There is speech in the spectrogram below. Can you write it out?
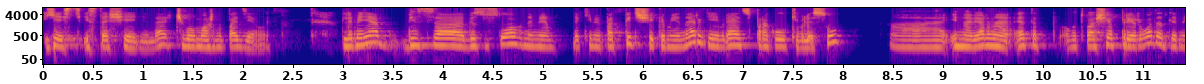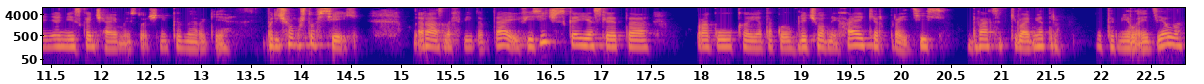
есть истощение, да, чего можно поделать. Для меня без, безусловными такими подпитчиками энергии являются прогулки в лесу. А, и, наверное, это вот вообще природа для меня неискончаемый источник энергии. Причем что всей, разных видов. Да? И физическая, если это прогулка, я такой увлеченный хайкер, пройтись 20 километров, это милое дело.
